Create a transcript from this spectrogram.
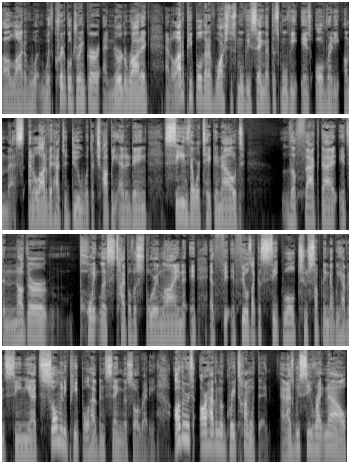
a lot of what with Critical Drinker and Nerdrotic, and a lot of people that have watched this movie saying that this movie is already a mess. And a lot of it had to do with the choppy editing, scenes that were taken out, the fact that it's another pointless type of a storyline. It, it it feels like a sequel to something that we haven't seen yet. So many people have been saying this already. Others are having a great time with it. And as we see right now,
